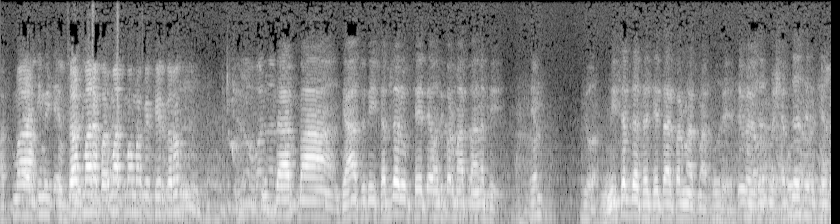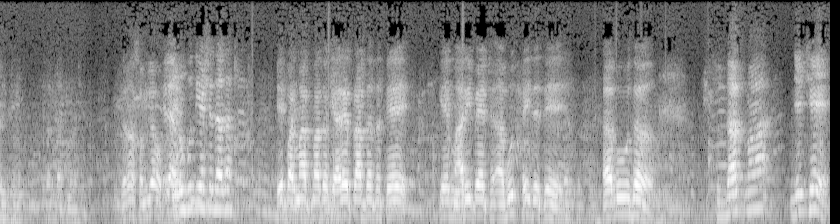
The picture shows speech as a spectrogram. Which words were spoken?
આત્મા શુદ્ધાત્મા અને પરમાત્મામાં કઈ ફેર કરો? શુદ્ધાત્મા જ્યાં સુધી શબ્દરૂપ છે ત્યાં સુધી પરમાત્મા નથી. એમ? નિશબ્દ થશે તાર પરમાત્મા? શબ્દ. જરા સમજાવો. અનુભૂતિ હશે દાદા? એ પરમાત્મા તો ક્યારે પ્રાપ્ત થશે કે મારી પેટ અબૂધ થઈ જશે? અબૂધ. શુદ્ધાત્મા જે છે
